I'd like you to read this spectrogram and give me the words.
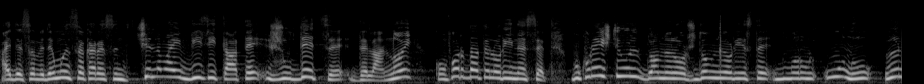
Haideți să vedem însă care sunt cele mai vizitate județe de la noi, conform datelor INS. Bucureștiul, doamnelor și domnilor, este numărul 1 în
